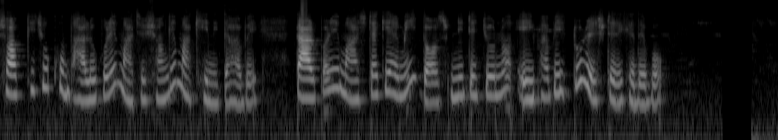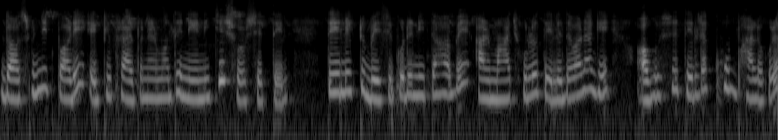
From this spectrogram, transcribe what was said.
সব কিছু খুব ভালো করে মাছের সঙ্গে মাখিয়ে নিতে হবে। তারপরে মাছটাকে আমি দশ মিনিটের জন্য এইভাবে একটু রেস্টে রেখে দেব। দশ মিনিট পরে একটি ফ্রাই প্যানের মধ্যে নিয়ে নিচ্ছি সর্ষের তেল। তেল একটু বেশি করে নিতে হবে আর মাছগুলো তেলে দেওয়ার আগে অবশ্যই তেলটা খুব ভালো করে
